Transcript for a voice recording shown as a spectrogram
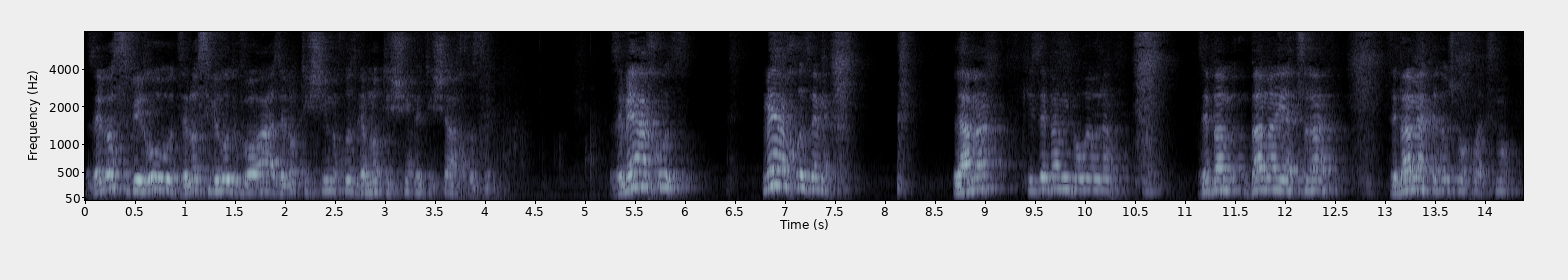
זה לא סבירות, זה לא סבירות גבוהה, זה לא 90 אחוז, גם לא 99 אחוזים. זה 100 אחוז. 100 אחוז אמת. למה? כי זה בא מבורא עולם. זה בא, בא מהיצרן. זה בא מהקדוש ברוך הוא עצמו.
